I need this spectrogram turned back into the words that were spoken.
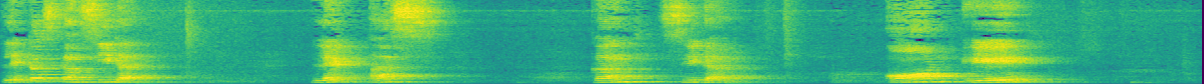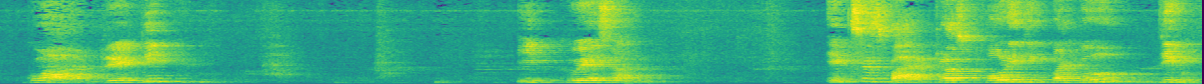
Let us consider, let us consider on a quadratic equation x square plus 4 is equal to 0.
